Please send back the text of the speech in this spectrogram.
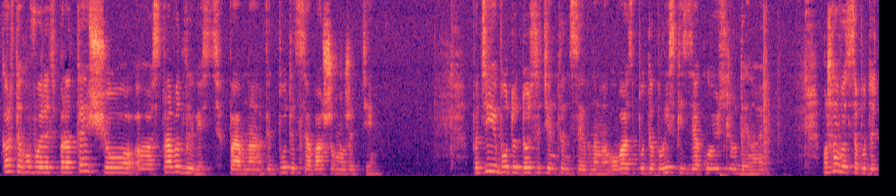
Карти говорять про те, що справедливість певна відбудеться в вашому житті. Події будуть досить інтенсивними. У вас буде близькість з якоюсь людиною. Можливо, це буде,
